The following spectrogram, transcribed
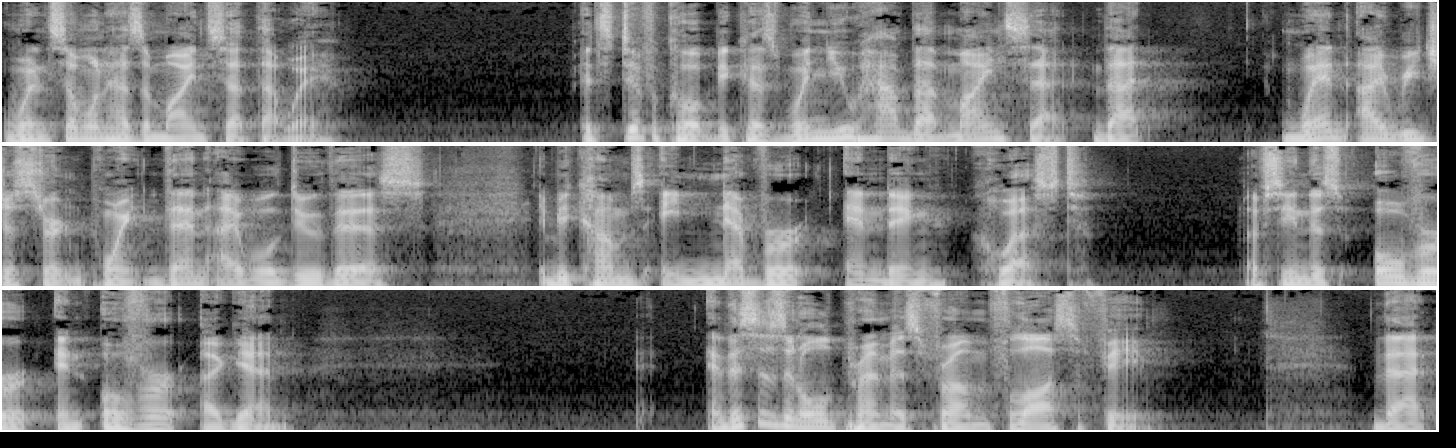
when someone has a mindset that way. It's difficult because when you have that mindset that when I reach a certain point, then I will do this, it becomes a never ending quest. I've seen this over and over again. And this is an old premise from philosophy that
